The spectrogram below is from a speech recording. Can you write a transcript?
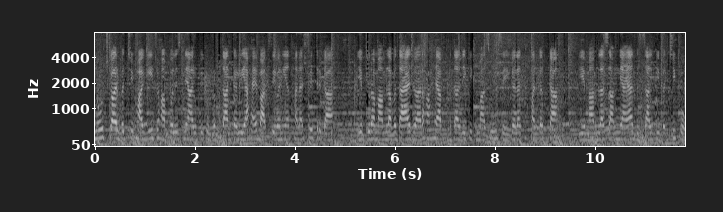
नोचकर बच्ची भागी, जहाँ पुलिस ने आरोपी को गिरफ़्तार कर लिया है। बागसेवनिया थाना क्षेत्र का ये पूरा मामला बताया जा रहा है। आप बता दें कि मासूम से गलत हरकत का ये मामला सामने आया। दस साल की बच्ची को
